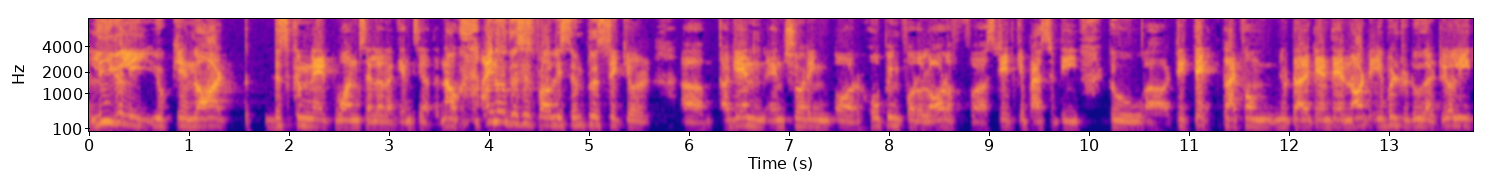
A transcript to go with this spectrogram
legally you cannot discriminate one seller against the other. Now, I know this is probably simplistic. You're uh, again ensuring or hoping for a lot of uh, state capacity to uh, detect platform neutrality, and they're not able to do that really,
